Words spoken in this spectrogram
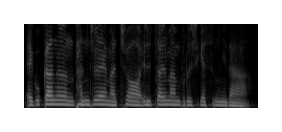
애국가는 반주에 맞춰 1절만 부르시겠습니다.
